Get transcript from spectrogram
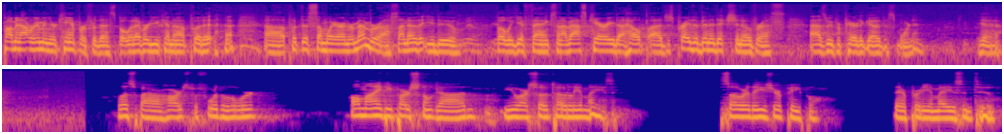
probably not room in your camper for this, but whatever you can uh, put it, uh, put this somewhere and remember us. I know that you do, but we give thanks. And I've asked Kerry to help uh, just pray the benediction over us as we prepare to go this morning. Yeah. Let's bow our hearts before the Lord. Almighty personal God, you are so totally amazing. So are these your people. They're pretty amazing too.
